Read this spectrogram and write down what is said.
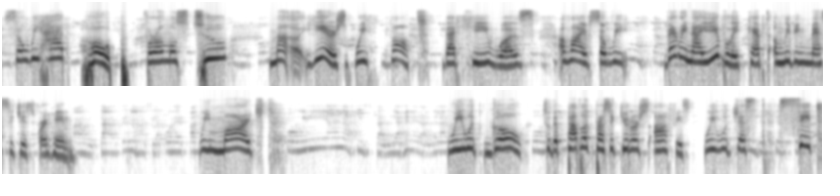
So we had hope for almost two years. We thought that he was alive. So we very naively kept on leaving messages for him. We marched. We would go to the public prosecutor's office. We would just sit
